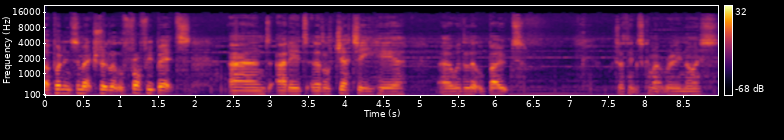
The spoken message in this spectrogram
I put in some extra little frothy bits and added a little jetty here uh, with a little boat which I think has come out really nice.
